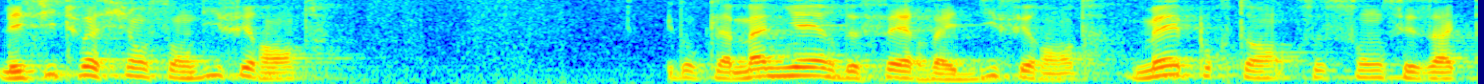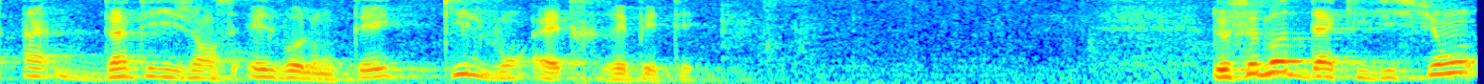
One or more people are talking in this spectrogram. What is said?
Les situations sont différentes, et donc la manière de faire va être différente, mais pourtant ce sont ces actes d'intelligence et de volonté qu'ils vont être répétés. De ce mode d'acquisition,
